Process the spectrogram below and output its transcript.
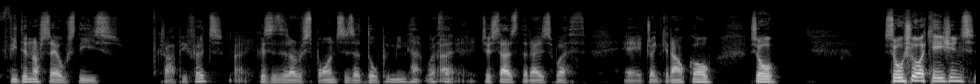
feeding ourselves these crappy foods because there's a response, there's a dopamine hit with it just as there is with uh, drinking alcohol. So, social occasions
